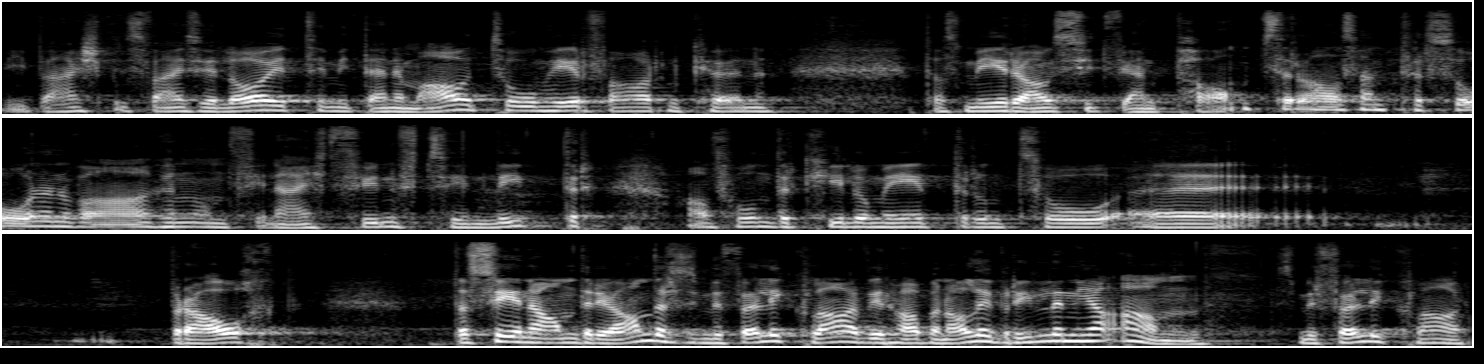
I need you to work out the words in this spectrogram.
wie beispielsweise Leute mit einem Auto umherfahren können, das mehr aussieht wie ein Panzer als ein Personenwagen und vielleicht 15 Liter auf 100 Kilometer und so äh, braucht. Das sehen andere anders, ist mir völlig klar. Wir haben alle Brillen ja an, ist mir völlig klar.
